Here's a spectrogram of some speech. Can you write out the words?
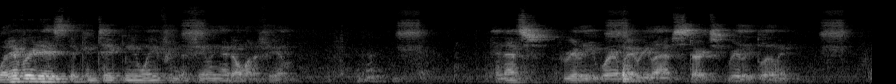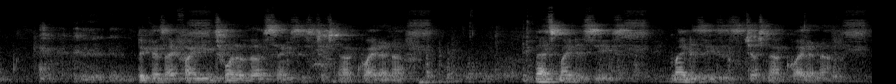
whatever it is that can take me away from the feeling I don't want to feel. And that's really where my relapse starts really blooming. Because I find each one of those things is just not quite enough. That's my disease. My disease is just not quite enough.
